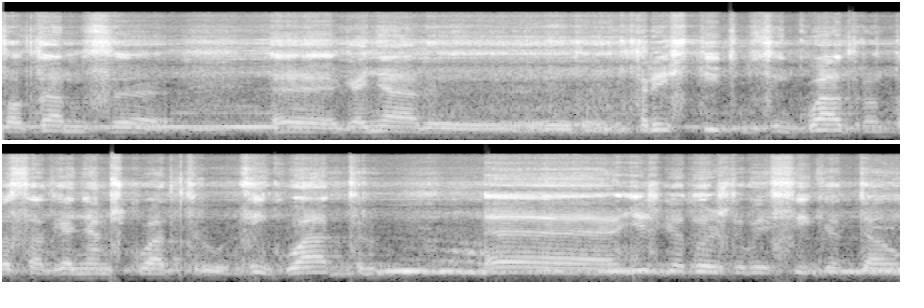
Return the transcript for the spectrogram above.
voltamos a, a ganhar uh, três títulos em quatro, ano passado ganhámos quatro em quatro. Uh, e os jogadores do Benfica estão,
